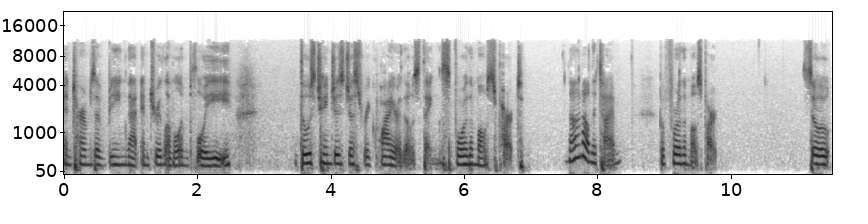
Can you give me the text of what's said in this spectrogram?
in terms of being that entry level employee, those changes just require those things for the most part. Not all the time, but for the most part. So,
